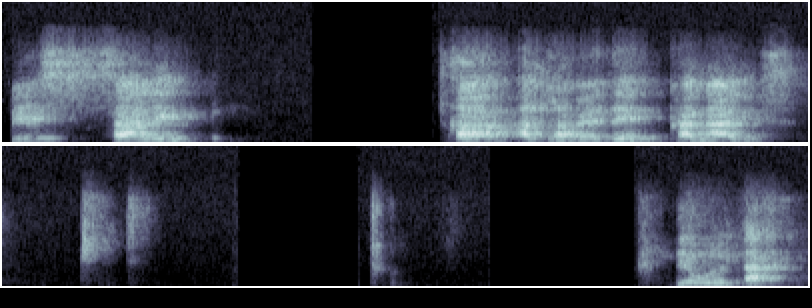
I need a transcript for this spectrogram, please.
pues sale acá a través de canales de voltaje.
